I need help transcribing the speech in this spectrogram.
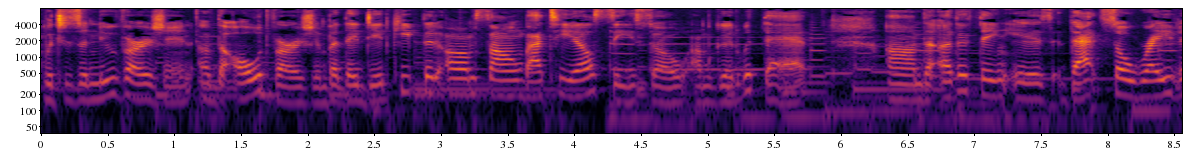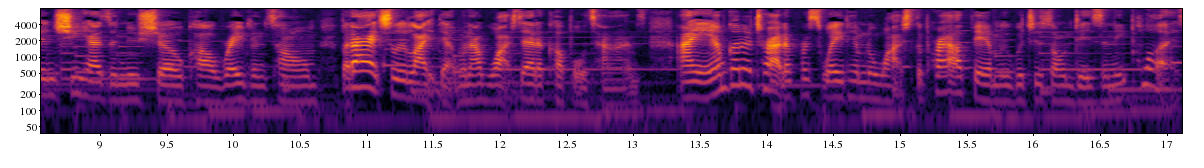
which is a new version of the old version, but they did keep the um, song by TLC, so I'm good with that. Um, the other thing is That's So Raven. She has a new show called Raven's Home, but I actually like that one. I've watched that a couple of times. I am going to try to persuade him to watch The Proud Family, which is on Disney Plus,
